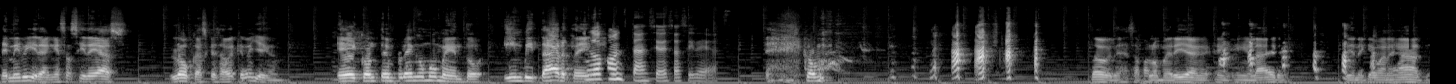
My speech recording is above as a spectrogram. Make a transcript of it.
de mi vida, en esas ideas locas que sabes que me llegan, contemplé en un momento invitarte. Tengo constancia de esas ideas. ¿Cómo? No, deja esa palomería en, el aire. Tiene que manejarte.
